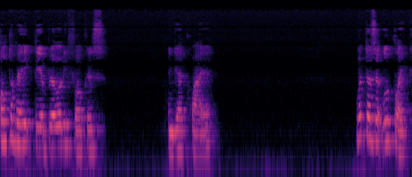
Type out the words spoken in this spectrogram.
Cultivate the ability focus and get quiet. What does it look like?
